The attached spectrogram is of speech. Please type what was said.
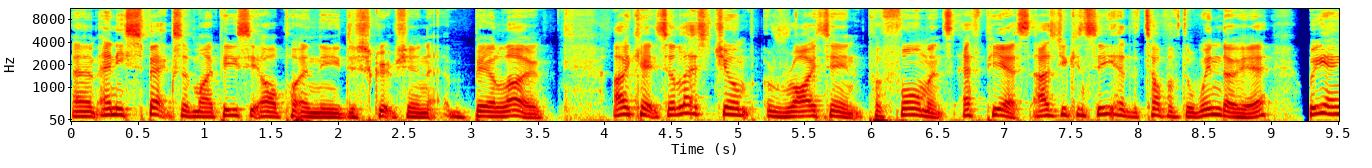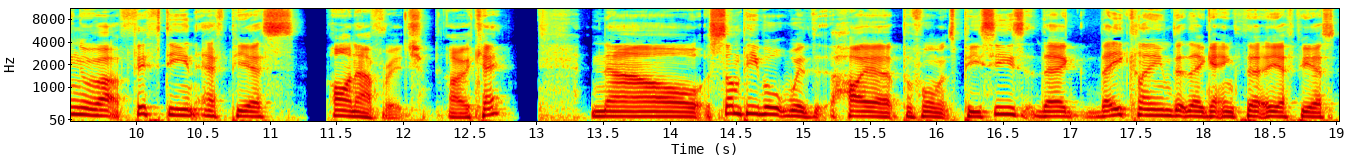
Um, any specs of my PC I'll put in the description below. Okay, so let's jump right in. Performance, FPS. As you can see at the top of the window here, we're getting about 15 FPS on average. Okay. Now, some people with higher performance PCs, they they claim that they're getting 30 FPS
